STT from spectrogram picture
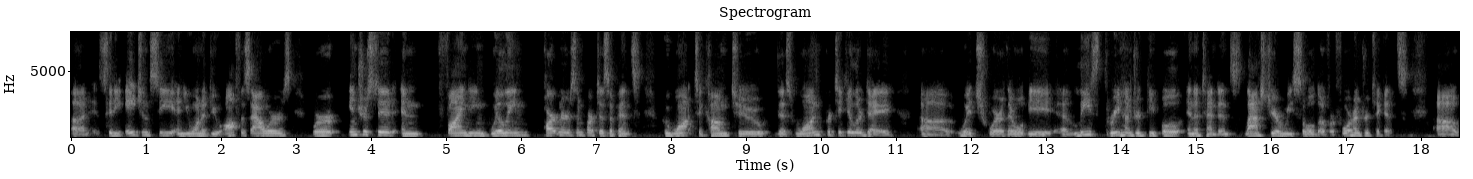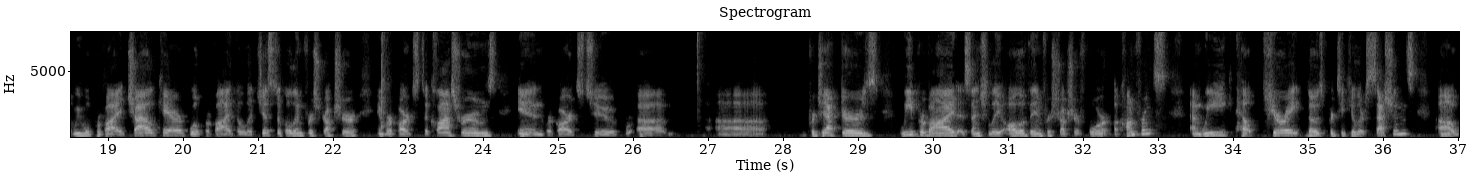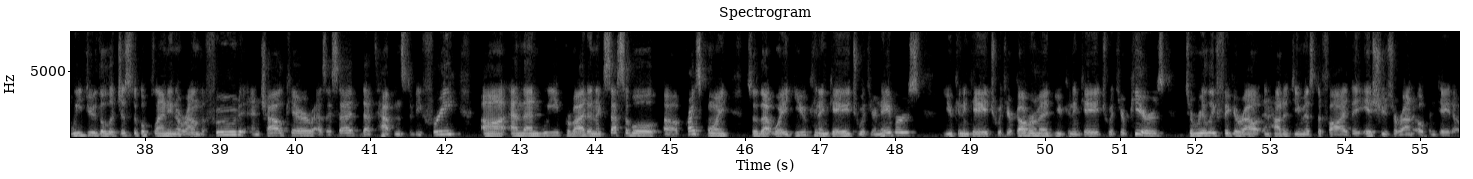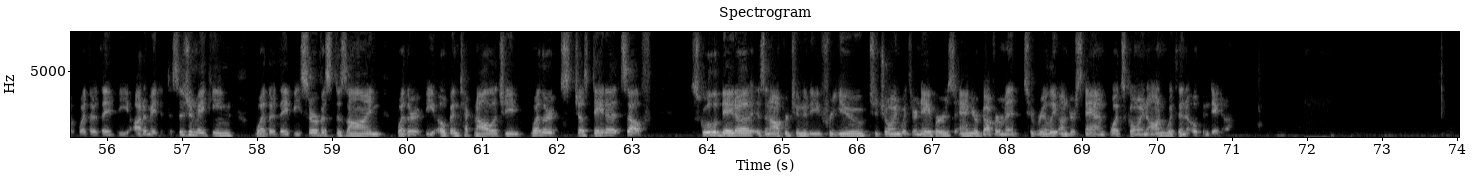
a city agency, and you want to do office hours, we're interested in finding willing partners and participants who want to come to this one particular day, uh, which where there will be at least 300 people in attendance. Last year, we sold over 400 tickets. Uh, we will provide childcare, we'll provide the logistical infrastructure in regards to classrooms, in regards to uh, uh projectors. We provide essentially all of the infrastructure for a conference and we help curate those particular sessions. Uh, we do the logistical planning around the food and childcare, as I said, that happens to be free. Uh, and then we provide an accessible uh, price point so that way you can engage with your neighbors, you can engage with your government, you can engage with your peers to really figure out and how to demystify the issues around open data, whether they be automated decision making, whether they be service design, whether it be open technology, whether it's just data itself. School of Data is an opportunity for you to join with your neighbors and your government to really understand what's going on within open data.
